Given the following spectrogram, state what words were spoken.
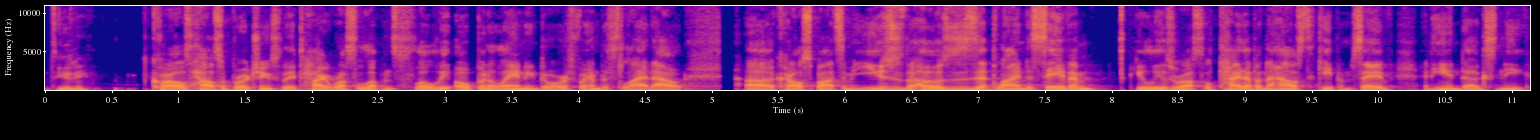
Excuse me. Carl's house approaching, so they tie Russell up and slowly open a landing doors for him to slide out. Uh, Carl spots him. He uses the hose zip line to save him. He leaves Russell tied up in the house to keep him safe, and he and Doug sneak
